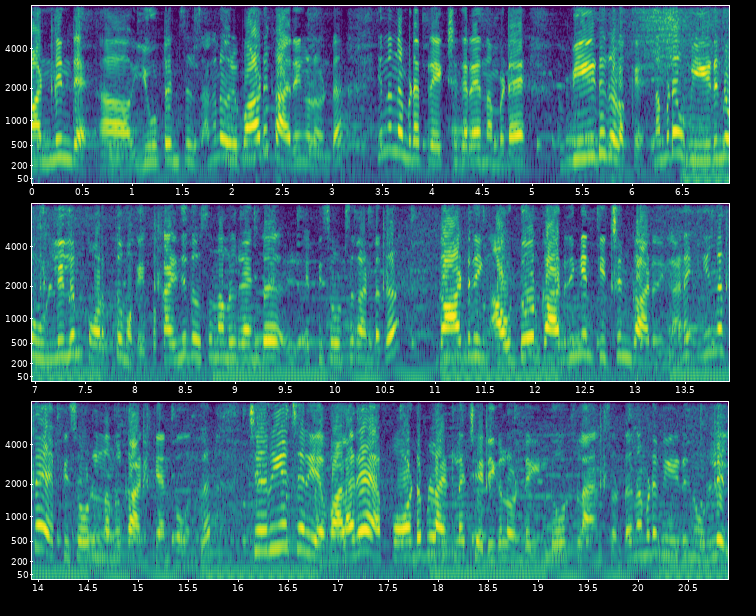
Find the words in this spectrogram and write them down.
മണ്ണിന്റെ യൂട്ടൻസിൽസ് അങ്ങനെ ഒരുപാട് കാര്യങ്ങളുണ്ട്. ഇന്ന് നമ്മുടെ പ്രേക്ഷകരെ നമ്മുടെ വീടുകളൊക്കെ നമ്മുടെ വീടിന് ഉള്ളിലും പുറത്തുമൊക്കെ ഇപ്പോൾ കഴിഞ്ഞ ദിവസം നമ്മൾ രണ്ട് എപ്പിസോഡ്സ് കണ്ടത് gardening outdoor gardening and kitchen gardening ആണ്. ഇന്നത്തെ എപ്പിസോഡിൽ നമ്മൾ കാണിക്കാൻ പോകുന്നത് ചെറിയ ചെറിയ വളരെ അഫോർഡബിൾ ആയിട്ടുള്ള ചെടികളുണ്ട് ഇൻഡോർ പ്ലാന്റ്സ് ഉണ്ട്. നമ്മുടെ വീടിനുള്ളിൽ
